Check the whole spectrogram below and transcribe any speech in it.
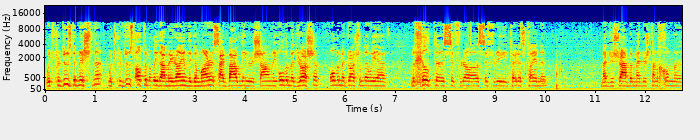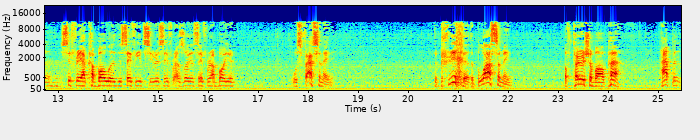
which produced the Mishnah, which produced ultimately the Amirayim, the Gemara, Sai Bavli, Yerushalmi, all the Midrashim, all the Midrashim that we have, Mechilta, Sifra, Sifri, Toiras Kainim, Medrash Rabbah, Medrash Tanchum, Sifrei HaKabbalah, the Sefer Yitzirah, Sefer Azoya, Sefer Aboyer. It was fascinating. The pricha, the blossoming of Torah Shabbal Peh happened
